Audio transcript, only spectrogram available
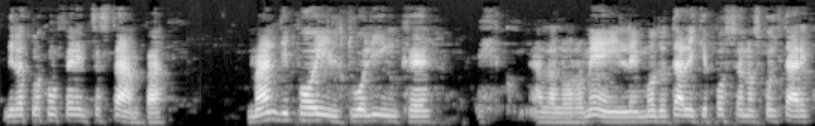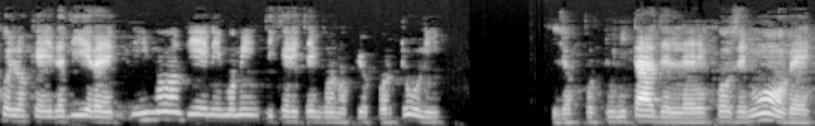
della tua conferenza stampa? Mandi poi il tuo link alla loro mail in modo tale che possano ascoltare quello che hai da dire nei modi e nei momenti che ritengono più opportuni. Le opportunità delle cose nuove,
